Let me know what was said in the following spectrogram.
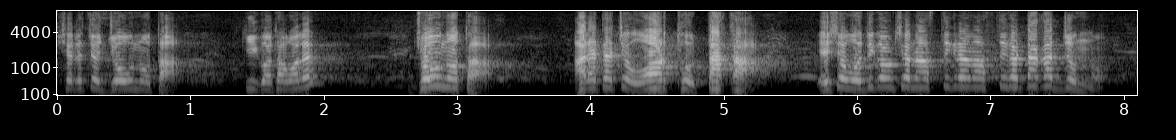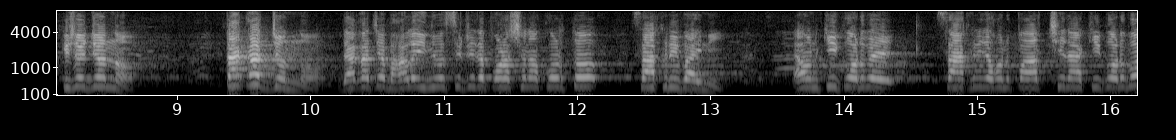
সেটা হচ্ছে যৌনতা। কি কথা বলেন? যৌনতা। আর একটা হচ্ছে অর্থ, টাকা। এইসব অধিকাংশ নাস্তিকরা নাস্তিকরা টাকার জন্য। কিসের জন্য? টাকার জন্য। দেখা যাচ্ছে ভালো ইউনিভার্সিটিতে পড়াশোনা করতো, চাকরি পায়নি। এখন কি করবে? চাকরি যখন পাচ্ছি না, কি করব?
